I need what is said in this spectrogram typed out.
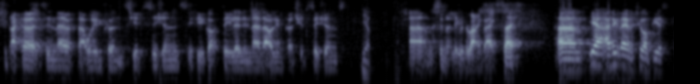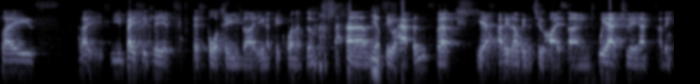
Zach Ertz in there, that will influence your decisions. If you've got Thielen in there, that will influence your decisions. Um, similarly with the running backs. So, um, yeah, I think they're the two obvious plays. Like you basically, it's there's four teams. Right? You're going to pick one of them um, yep. and see what happens. But yeah, I think that'll be the two highest owned. We actually had, I think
